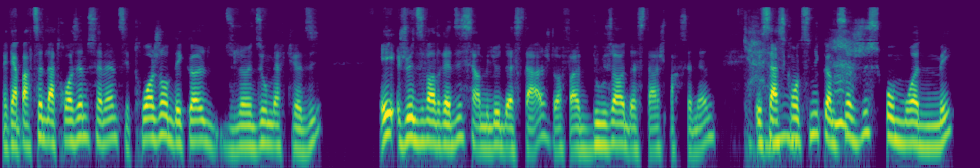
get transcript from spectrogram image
Fait qu'à partir de la troisième semaine, c'est trois jours d'école du lundi au mercredi. Et jeudi, vendredi, c'est en milieu de stage. Je dois faire 12 heures de stage par semaine. Et ça se continue comme ça jusqu'au mois de mai.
